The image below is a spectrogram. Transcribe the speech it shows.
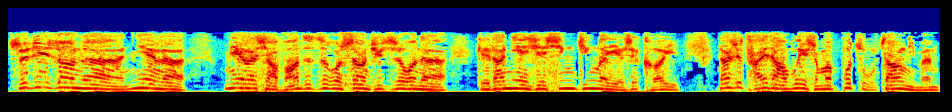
实际上呢，念了念了小房子之后上去之后呢，给他念一些心经呢也是可以。但是台长为什么不主张你们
